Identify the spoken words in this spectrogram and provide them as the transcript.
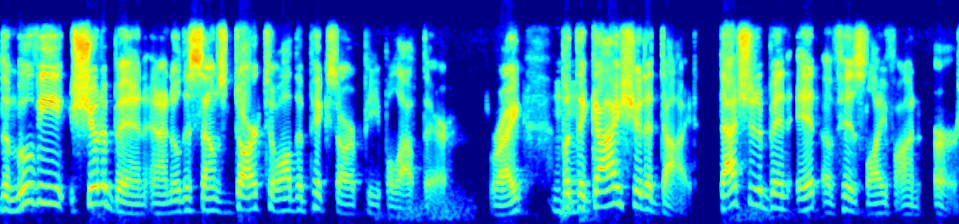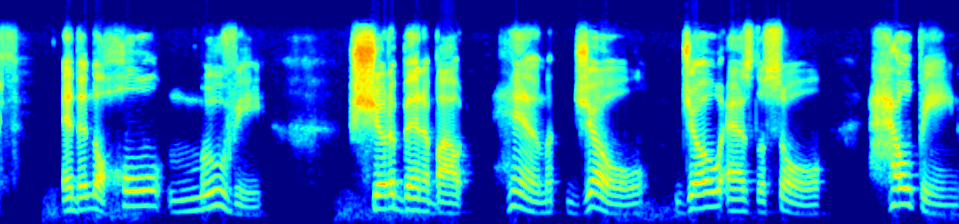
The movie should have been, and I know this sounds dark to all the Pixar people out there, right? But Mhm. the guy should have died. That should have been it of his life on Earth. And then the whole movie should have been about him, Joel, Joe as the soul, helping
